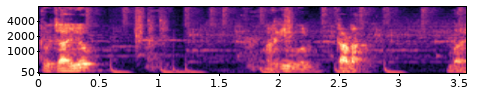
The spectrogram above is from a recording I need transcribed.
তো যাই হোক, আর কি বলব? টাটা বাই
